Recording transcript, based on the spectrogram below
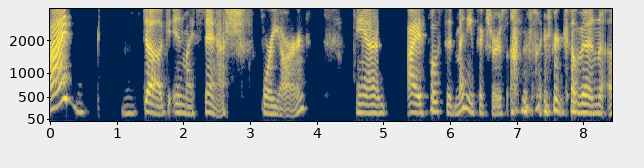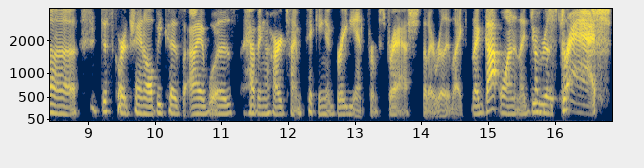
I dug in my stash for yarn, and I posted many pictures on the Fiber Coven uh, Discord channel because I was having a hard time picking a gradient from Strash that I really liked. But I got one, and I do from really Strash.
